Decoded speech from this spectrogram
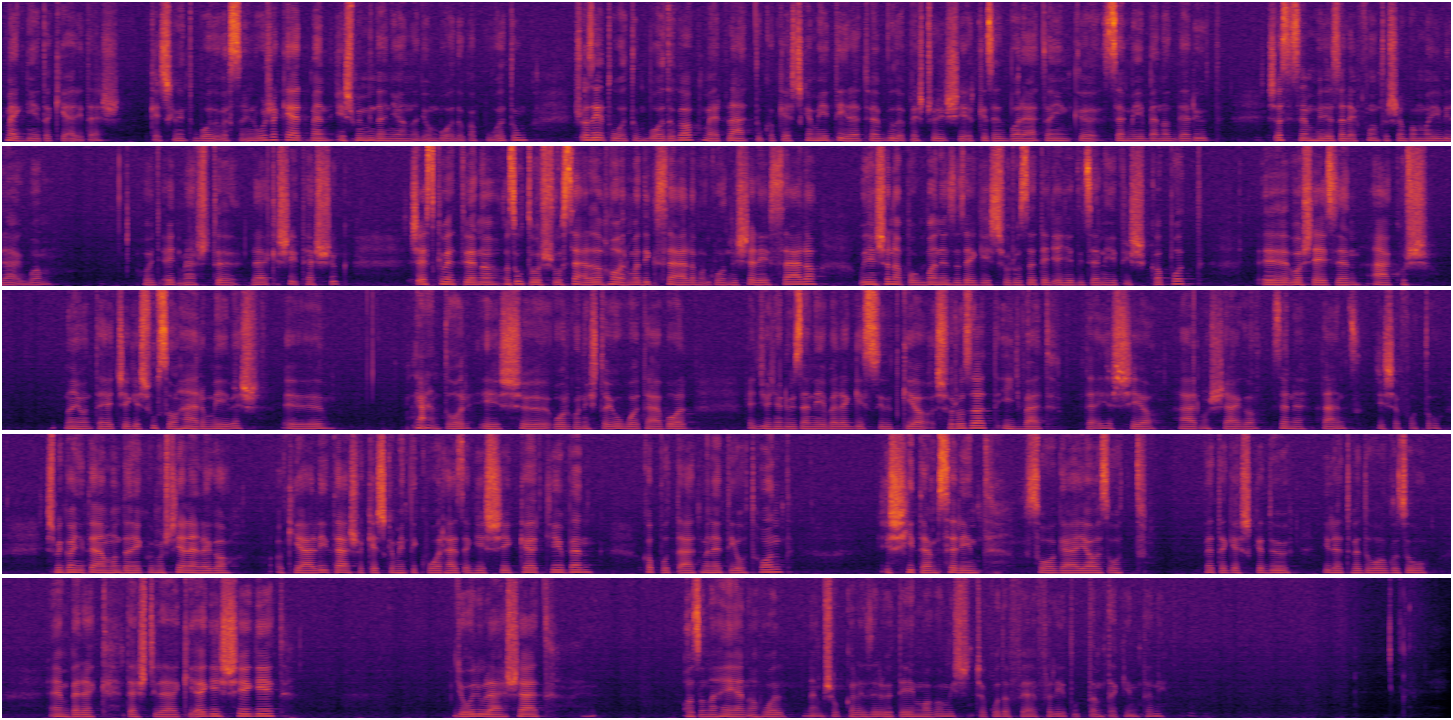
megnyílt a kiállítás Kecskemét a Boldogasszony Rózsakertben, és mi mindannyian nagyon boldogak voltunk. És azért voltunk boldogak, mert láttuk a Kecskemét, illetve Budapestről is érkezett barátaink szemében a derült. És azt hiszem, hogy ez a legfontosabb a mai világban hogy egymást lelkesíthessük. És ezt követően az utolsó szála, a harmadik szála, a gondviselés szála, ugyanis a napokban ez az egész sorozat egy egyedi zenét is kapott. Vasejzen Ákos, nagyon tehetséges, 23 éves kántor és organista jó voltából egy gyönyörű zenével egészült ki a sorozat, így vált teljessé a hármassága, zene, tánc és a fotó. És még annyit elmondanék, hogy most jelenleg a, a kiállítás a Kecskeméti Kórház egészségkertjében kapott átmeneti otthont, és hitem szerint szolgálja az ott betegeskedő, illetve dolgozó emberek testi-lelki egészségét, gyógyulását azon a helyen, ahol nem sokkal ezelőtt én magam is csak oda felfelé tudtam tekinteni.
